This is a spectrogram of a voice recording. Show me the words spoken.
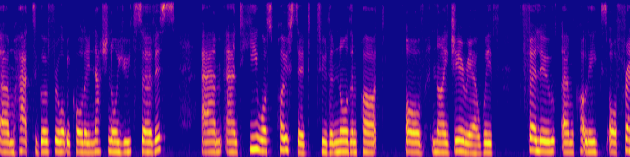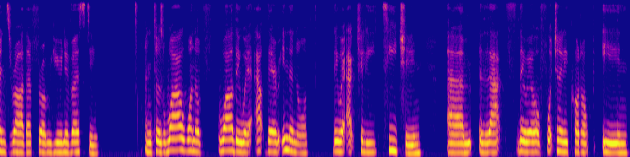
um, had to go through what we call a national youth service, um, and he was posted to the northern part of Nigeria with fellow um, colleagues or friends rather from university. And it was while one of while they were out there in the north they were actually teaching um, that they were unfortunately caught up in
